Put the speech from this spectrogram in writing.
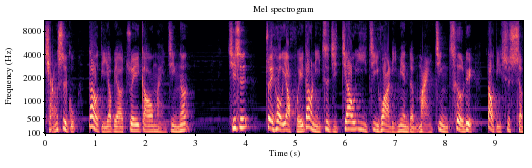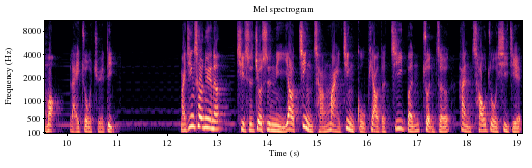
强势股到底要不要追高买进呢？其实最后要回到你自己交易计划里面的买进策略。到底是什么来做决定？买进策略呢？其实就是你要进场买进股票的基本准则和操作细节。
